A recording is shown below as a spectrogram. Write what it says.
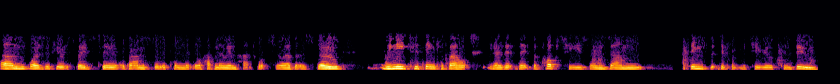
Um, whereas if you're exposed to a gram of silicon, that will have no impact whatsoever. So we need to think about, you know, the, the, the properties and um, things that different materials can do.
